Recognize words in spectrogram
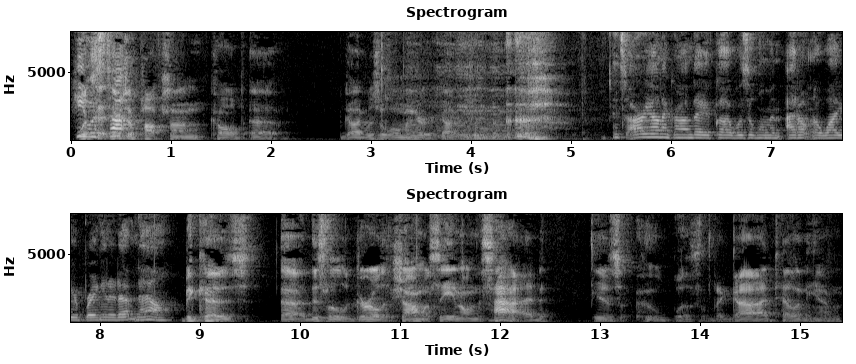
He What's was that? There's a pop song called uh, "God Was a Woman" or "God Was a Woman" It's Ariana Grande. If God was a woman, I don't know why you're bringing it up now. because uh, this little girl that Sean was seeing on the side is who was the God telling him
